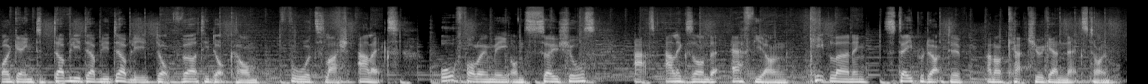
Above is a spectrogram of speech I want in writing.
by going to www.virti.com forward slash Alex or following me on socials at Alexander F. Young. Keep learning, stay productive, and I'll catch you again next time.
